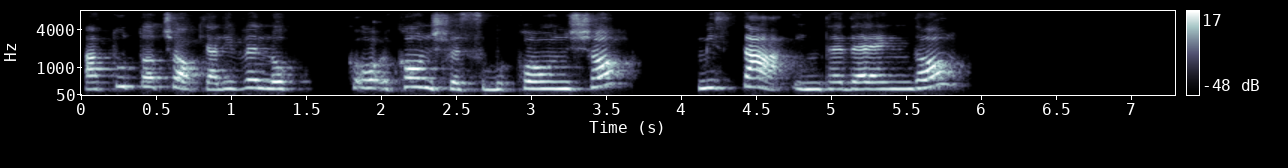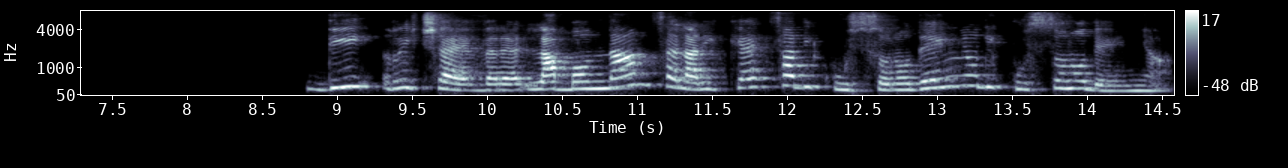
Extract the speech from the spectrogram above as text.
a tutto ciò che a livello conscio e subconscio mi sta impedendo di ricevere l'abbondanza e la ricchezza di cui sono degno, di cui sono degna.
